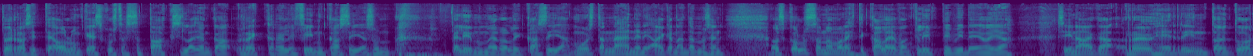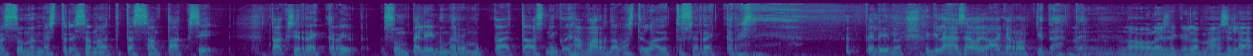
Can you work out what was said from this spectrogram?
pörräsitte Oulun keskustassa taksilla, jonka rekkari oli Fin 8 ja sun pelinumero oli 8. Ja muistan nähneeni aikanaan tämmöisen, olisiko ollut sanomalehti Kalevan klippivideo ja siinä aika röyhein rintoin tuore Suomenmestari sanoi, että tässä on taksi, taksirekkari sun pelinumeron mukaan, että olisi niinku ihan vartavasti laitettu se rekkari pelinumero. Niin kyllähän se on jo aika rokkitähte. No oli se kyllä. Mä sillä,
